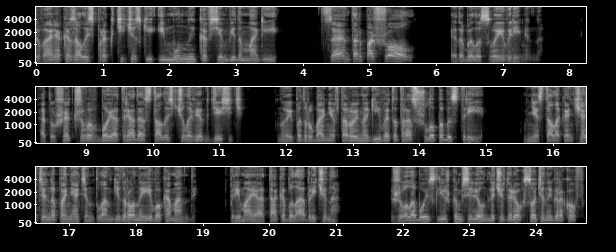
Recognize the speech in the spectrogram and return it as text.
Тварь оказалась практически иммунной ко всем видам магии. «Центр пошел!» Это было своевременно. От ушедшего в бой отряда осталось человек десять, но и подрубание второй ноги в этот раз шло побыстрее. Мне стал окончательно понятен план Гидрона и его команды. Прямая атака была обречена. Жвалобой слишком силен для четырех сотен игроков.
